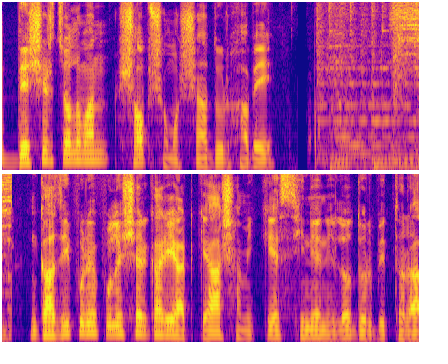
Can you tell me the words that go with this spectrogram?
দেশের চলমান সব সমস্যা দূর হবে। গাজীপুরে পুলিশের গাড়ি আটকে আসামিকে ছিনে নিল দুর্বৃত্তরা।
